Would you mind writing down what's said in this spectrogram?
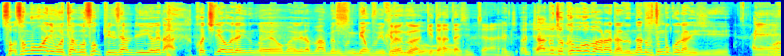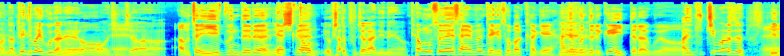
소- 성공하지 못하고 속 빈 사람들이 여기다 거치려고 다니는 거예요. 막 여기다 막 명품 명품 입고 그런 것 다니고. 같기도 하다 진짜. 아, 나도 저거 먹어봐라 나는 나는 우통 벗고 다니지. 예. 어, 난 팬티만 입고 다녀요. 진짜. 아무튼 이분들은 역시 약간 또 역시 또 부자가 아니네요. 평소의 삶은 되게 소박하게 하는 예. 분들이 꽤 있더라고요. 아니 솔직히 말해서 예. 일-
